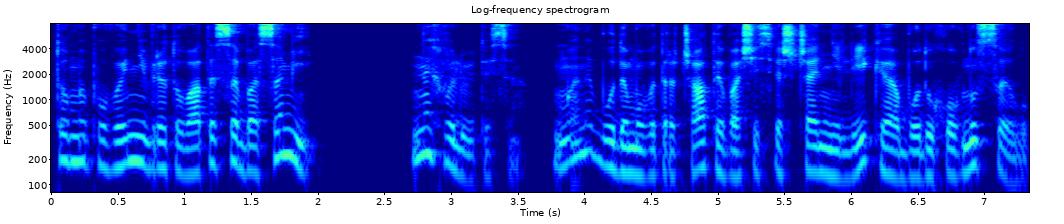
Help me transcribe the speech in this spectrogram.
то ми повинні врятувати себе самі. Не хвилюйтеся, ми не будемо витрачати ваші священні ліки або духовну силу.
